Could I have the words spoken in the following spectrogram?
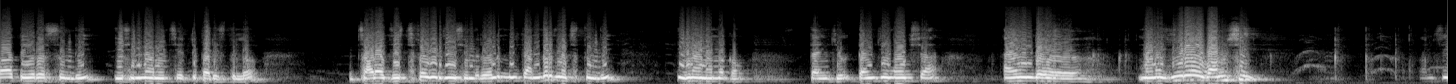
బాగా పేరు వస్తుంది ఈ సినిమా నుంచి ఎట్టి పరిస్థితుల్లో. చాలా జస్టిఫై కూడా చేసింది రోజు మీకు అందరికి నచ్చుతుంది. ఇది నా నమ్మకం thank you thank you Moksha and uh, మన హీరో వంశీ. వంశీ.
